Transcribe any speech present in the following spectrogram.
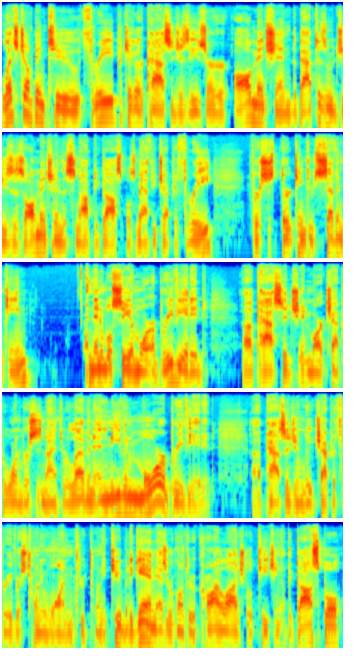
let's jump into three particular passages. These are all mentioned, the baptism of Jesus, all mentioned in the Synoptic Gospels, Matthew chapter 3, verses 13 through 17. And then we'll see a more abbreviated uh, passage in Mark chapter 1, verses 9 through 11, and an even more abbreviated uh, passage in Luke chapter 3, verse 21 through 22. But again, as we're going through a chronological teaching of the gospel,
